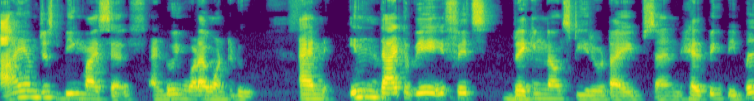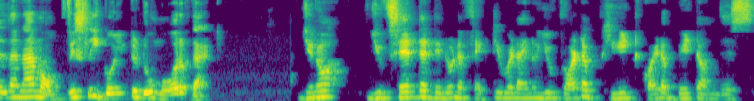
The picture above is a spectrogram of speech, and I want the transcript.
i am just being myself and doing what i want to do and in that way if it's breaking down stereotypes and helping people then i'm obviously going to do more of that you know, you've said that they don't affect you, but I know you brought up hate quite a bit on this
